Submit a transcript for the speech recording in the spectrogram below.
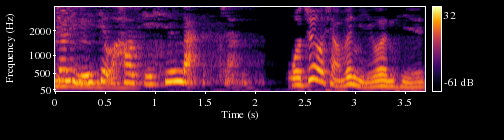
就是引起我好奇心吧，这样子。我最后想问你一个问题，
